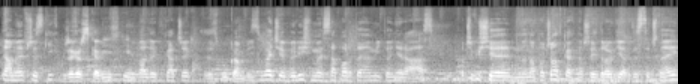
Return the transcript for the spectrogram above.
Witamy wszystkich. Grzegorz Skawiński, Waldek Kaczyk. zespół Kombi. Słuchajcie, byliśmy supportem i to nie raz. Oczywiście no, na początkach naszej drogi artystycznej.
